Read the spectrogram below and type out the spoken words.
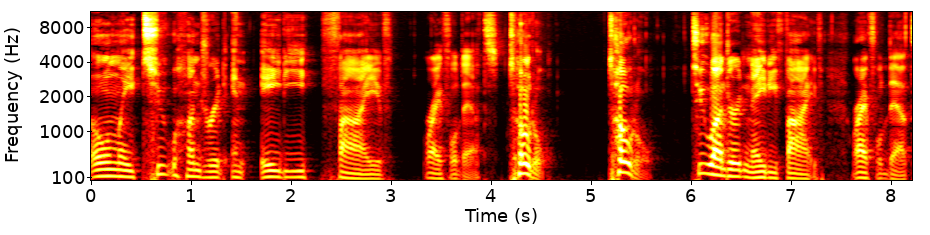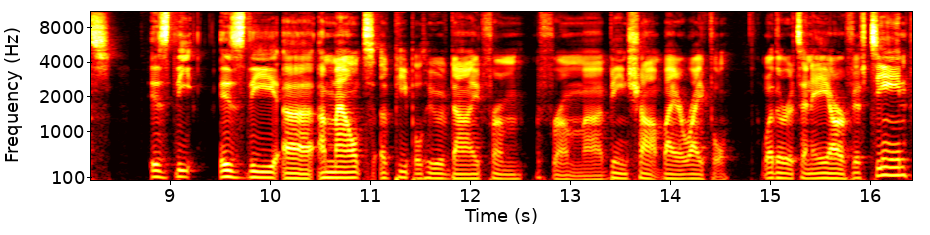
only 285 rifle deaths total. Total 285 rifle deaths is the is the uh, amount of people who have died from from uh, being shot by a rifle whether it's an AR 15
